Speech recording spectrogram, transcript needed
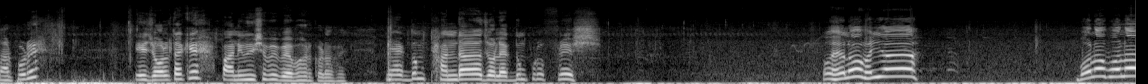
তারপরে এই জলটাকে পানীয় হিসেবে ব্যবহার করা হয় মানে একদম ঠান্ডা জল একদম পুরো ফ্রেশ ও হ্যালো ভাইয়া बोलो बोलो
